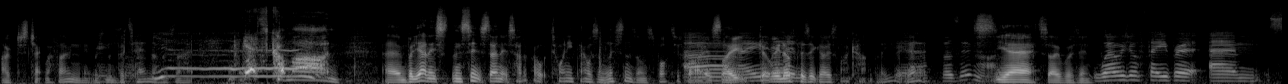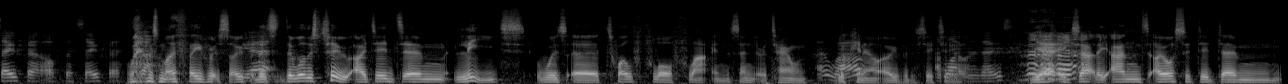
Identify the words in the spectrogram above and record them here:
I just checked my phone, and it was And number ten. I was like, yes, come on! Um, but yeah, and, it's, and since then, it's had about twenty thousand listens on Spotify. it's Oh, like going up amazing. as it goes. I can't believe it. Yeah, Yeah, buzzing. Man. yeah, so buzzing. Where was your favourite um, sofa off the sofa? Where was my favourite sofa? Yeah. There's, there, well, there's two. I did um, Leeds was a 12th floor flat in the centre of town, Oh, looking out over the I'd city. like one of those. yeah, exactly. And I also did um,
